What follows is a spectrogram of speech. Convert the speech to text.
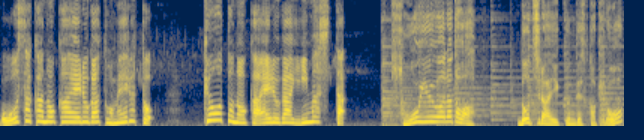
阪のカエルが止めると京都のカエルが言いましたそういうあなたはどちらへ行くんですかケロ？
